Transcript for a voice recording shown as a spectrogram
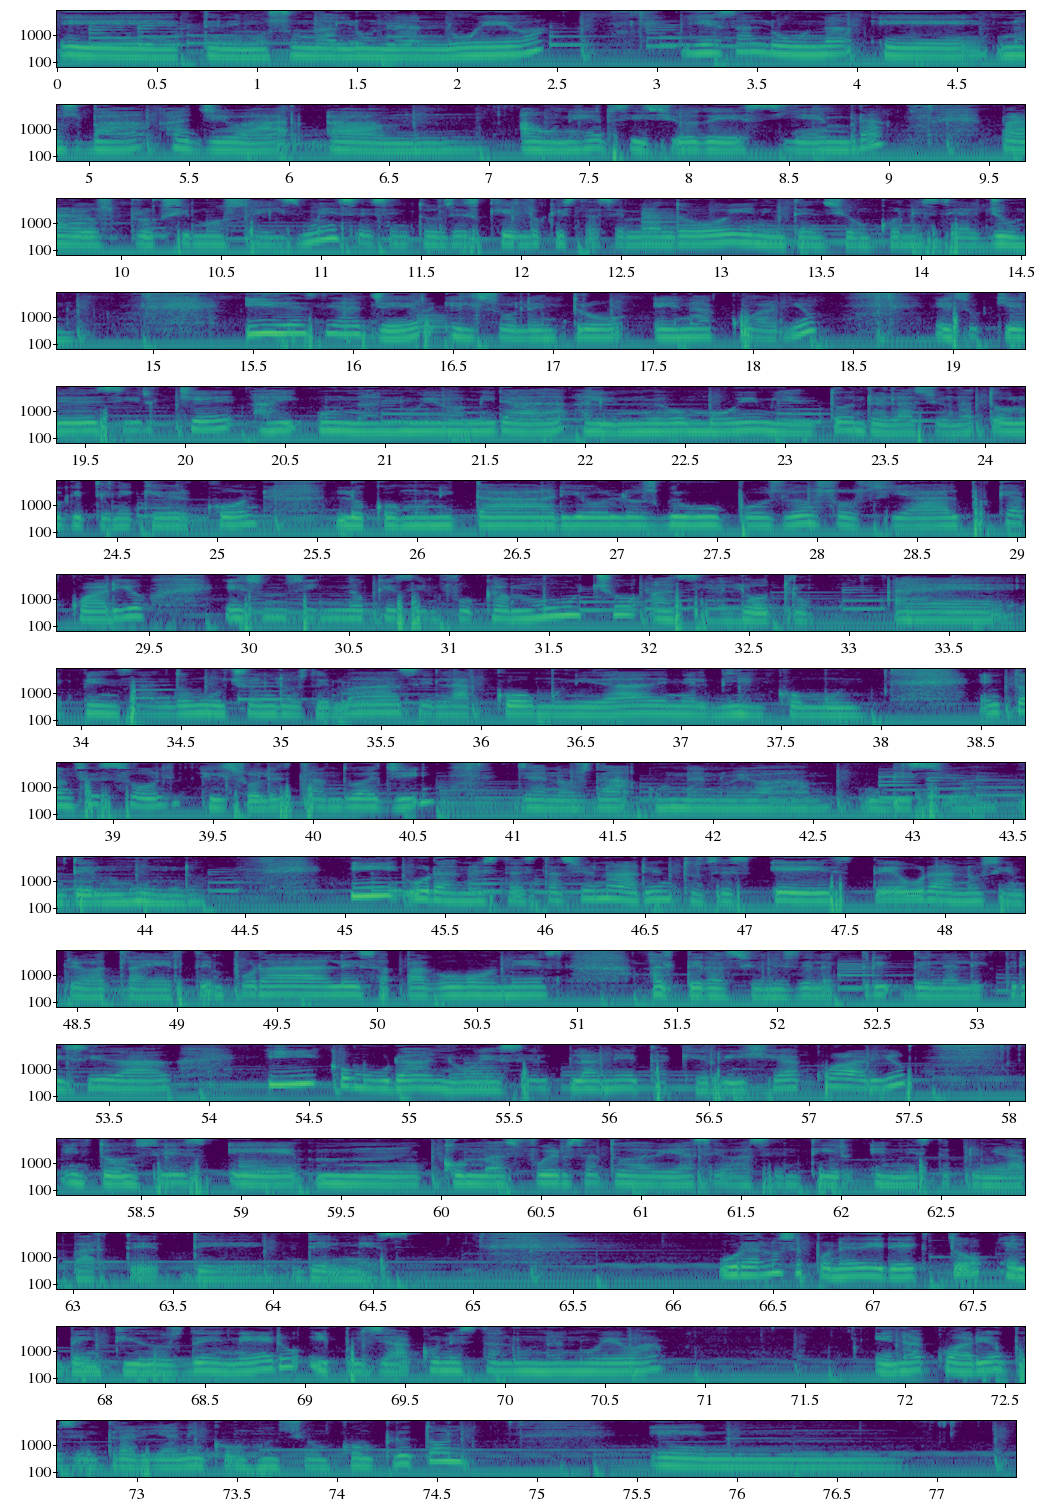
eh, tenemos una luna nueva y esa luna eh, nos va a llevar a, a, un ejercicio de siembra para los próximos seis meses. Entonces, ¿qué es lo que está sembrando hoy en intención con este ayuno? Y desde ayer el sol entró en acuario. Eso quiere decir que hay una nueva mirada, hay un nuevo movimiento en relación a todo lo que tiene que ver con lo comunitario, los grupos, lo social, porque acuario es un signo que se enfoca mucho hacia el otro. Eh, pensando mucho en los demás, en la comunidad, en el bien común. Entonces Sol, el Sol estando allí, ya nos da una nueva visión del mundo y Urano está estacionario, entonces este Urano siempre va a traer temporales, apagones, alteraciones de la, electricidad y como Urano es el planeta que rige Acuario, entonces eh, mm, con más fuerza todavía se va a sentir en esta primera parte del mes. Urano se pone directo el 22 de enero y pues ya con esta luna nueva en Acuario pues entrarían en conjunción con Plutón. Em,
